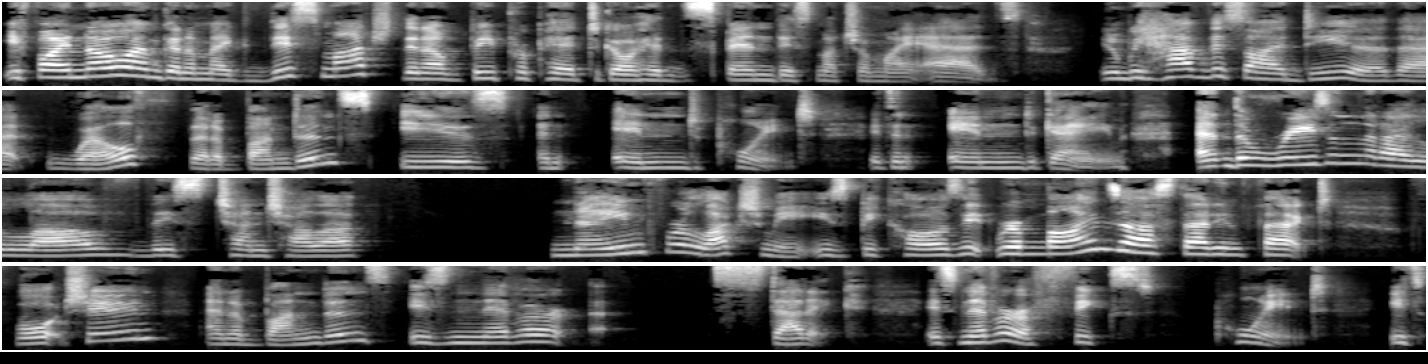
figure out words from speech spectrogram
If I know I'm going to make this much, then I'll be prepared to go ahead and spend this much on my ads you know, we have this idea that wealth, that abundance is an end point. It's an end game. And the reason that I love this Chanchala name for Lakshmi is because it reminds us that, in fact, fortune and abundance is never static, it's never a fixed point. It's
